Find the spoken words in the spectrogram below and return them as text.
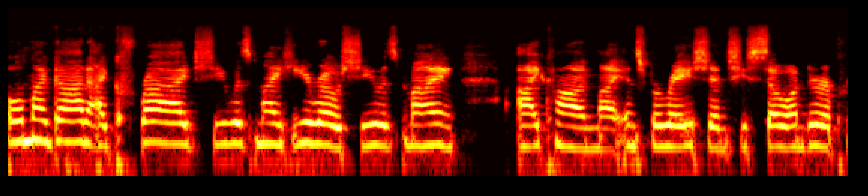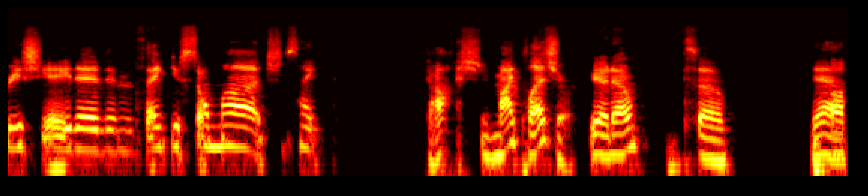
oh my god i cried she was my hero she was my icon my inspiration she's so underappreciated and thank you so much it's like gosh my pleasure you know so yeah uh,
